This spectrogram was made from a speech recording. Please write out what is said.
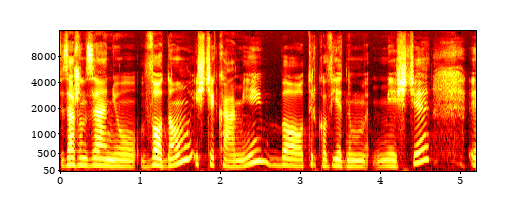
w, zarządzaniu wodą i ściekami, bo tylko w jednym mieście yy,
